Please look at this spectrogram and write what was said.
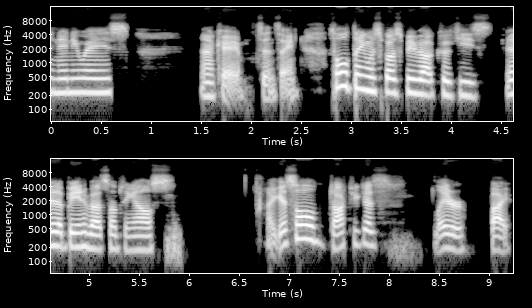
in any ways. Okay, it's insane. This whole thing was supposed to be about cookies, it ended up being about something else. I guess I'll talk to you guys later. Bye.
